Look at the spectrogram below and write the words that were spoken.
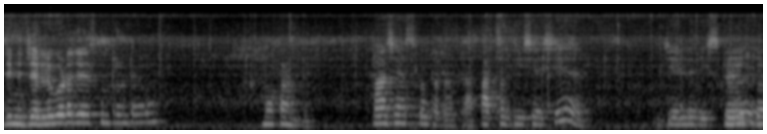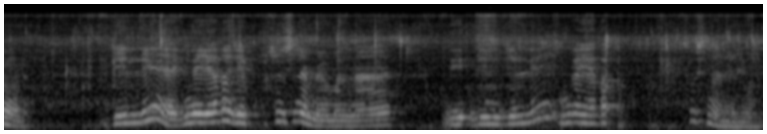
దీన్ని జల్లు కూడా చేసుకుంటుంటే కదా? ముఖానికి? చేసుకుంటారంట పచ్చలు తీసేసి జల్లి తీసుకొని జల్లి ఇంకా ఏదో చెప్పి చూసినాం మేము మొన్న దీ- దీన్ని జల్లి ఇంకా ఏదో చూసినా నేను మొన్న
